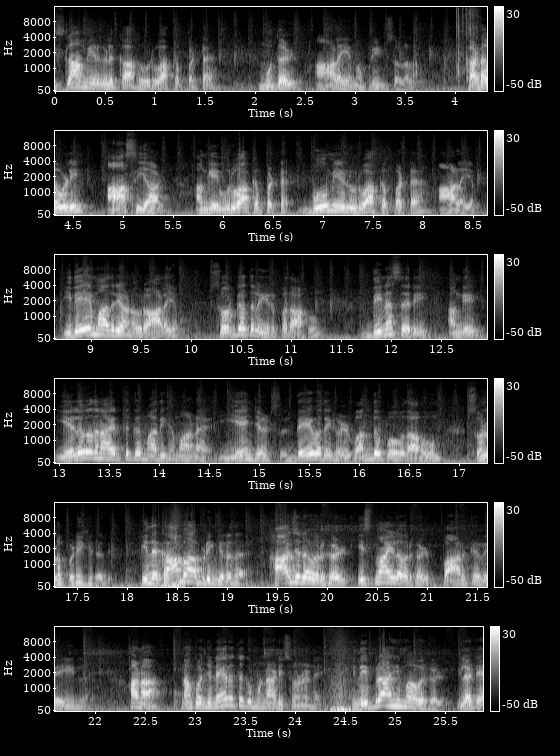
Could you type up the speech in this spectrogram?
இஸ்லாமியர்களுக்காக உருவாக்கப்பட்ட முதல் ஆலயம் அப்படின்னு சொல்லலாம். கடவுளின் ஆசியால் அங்கே உருவாக்கப்பட்ட பூமியில் உருவாக்கப்பட்ட ஆலயம். இதே மாதிரியான ஒரு ஆலயம் சொர்க்கத்தில் இருப்பதாகவும் தினசரி அங்கே எழுபதனாயிரத்துக்கும் அதிகமான ஏஞ்சல்ஸ் தேவதைகள் வந்து போவதாகவும் சொல்லப்படுகிறது. இந்த காபா அப்படிங்கிறத ஹாஜர் அவர்கள் இஸ்மாயில் அவர்கள் பார்க்கவே இல்லை. ஆனால் நான் கொஞ்சம் நேரத்துக்கு முன்னாடி சொன்னேனே இந்த இப்ராஹிம் அவர்கள் இல்லாட்டி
